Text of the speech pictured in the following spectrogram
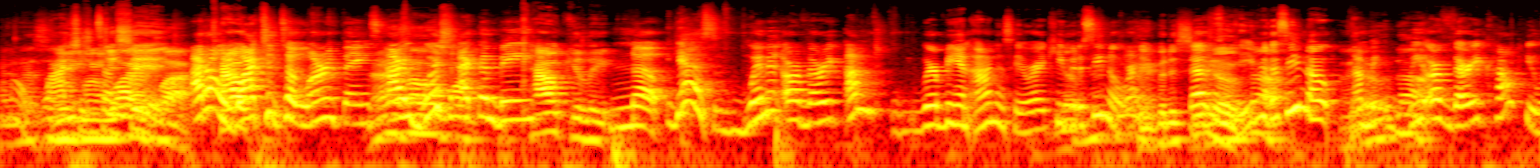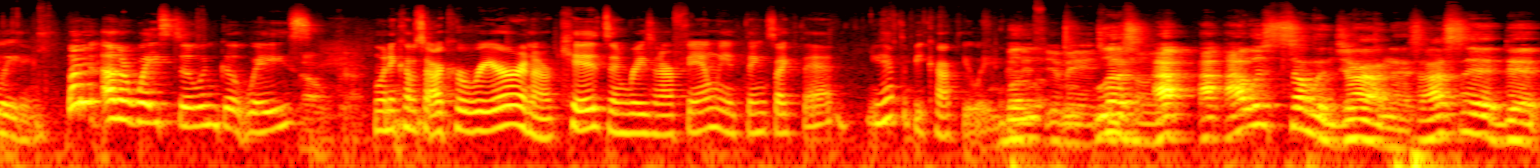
And don't watch it to wife. I don't Cal- watch it to learn things. That's I wish I I can be. Calculate. No, yes, women are very. I'm. We're being honest here, right? Keep it a C note, right? Keep it a C That's- note. Keep it a C note. I mean, doubt. we are very calculating, but in other ways too, in good ways. Oh, okay. When it comes to our career and our kids and raising our family and things like that, you have to be calculating. But if your man listen, I, I I was telling John this. I said that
